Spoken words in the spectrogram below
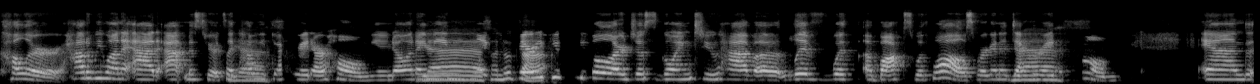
color how do we want to add atmosphere it's like yes. how we decorate our home you know what i yes, mean like I very that. few people are just going to have a live with a box with walls we're going to decorate yes. a home and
